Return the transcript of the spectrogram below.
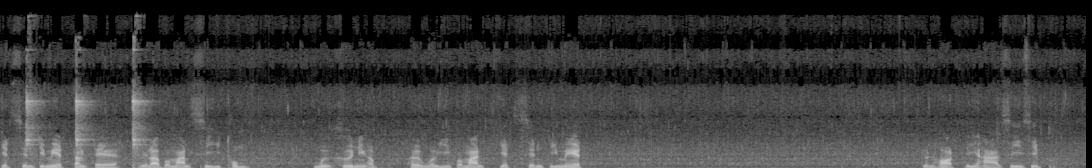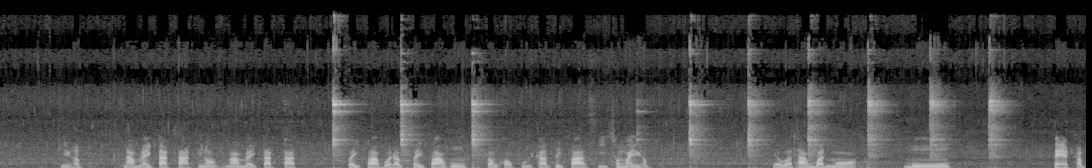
เจ็ดเซนติเมตรตั้งแต่เวลาประมาณสี่ทุ่มมือคืนนี้ครับ เพิ่มขึ้อีกประมาณเจ็ดเซนติเมตรจนฮอดตีหาสี่สิบนี่ครับน้ำไหลตัดตัดพี่น้องน้ำไหลตัดตัดไฟฟ้าบดับไฟฟ้าหุงต้องขอบคุณการไฟฟ้าสีช่องไม้ครับ แต่ว่าทางบันหมอมูแปดครับ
